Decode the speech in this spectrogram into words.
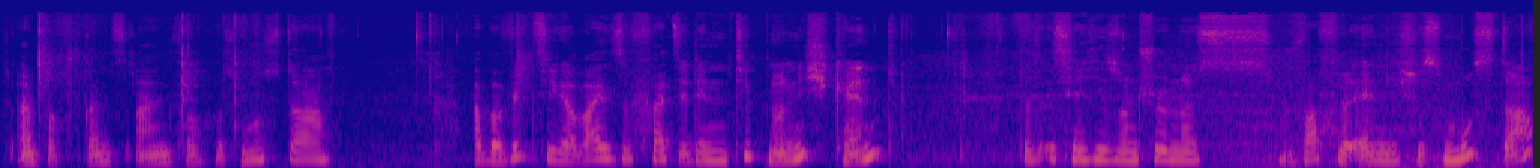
Ist einfach ganz einfaches Muster. Aber witzigerweise, falls ihr den Tipp noch nicht kennt, das ist ja hier so ein schönes waffelähnliches Muster.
